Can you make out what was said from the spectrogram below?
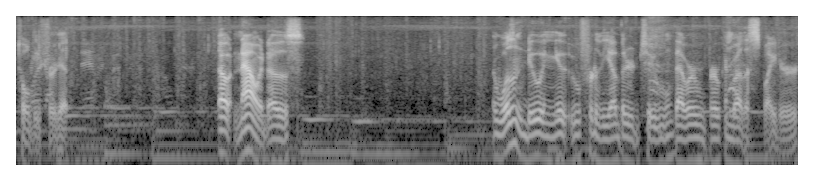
totally forget. Oh, now it does. It wasn't doing it for the other two that were broken by the spider.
